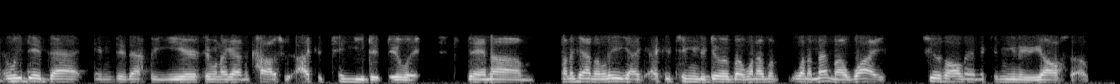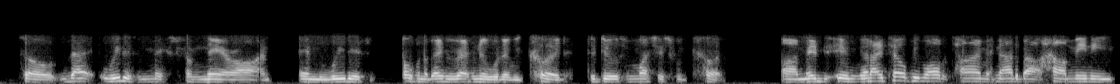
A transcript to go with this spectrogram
we did that and did that for years. And when I got into college, I continued to do it. Then um, when I got in the league, I, I continued to do it. But when I when I met my wife, she was all in the community also. So that we just mixed from there on, and we just opened up every revenue that we could to do as much as we could. Um, and, and I tell people all the time, it's not about how many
